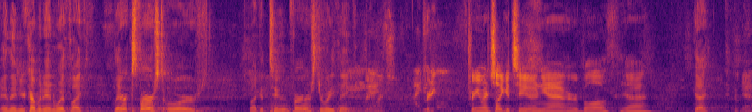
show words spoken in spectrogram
and then you're coming in with like lyrics first, or like a tune first, or what do you think? pretty much, Pretty, pretty much like a tune, yeah, or both, yeah. Okay. Yeah.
